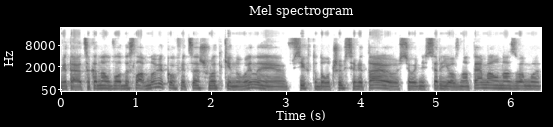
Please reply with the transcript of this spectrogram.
Вітаю, це канал Владислав Новіков, і це швидкі новини. Всі, хто долучився, вітаю. Сьогодні серйозна тема у нас з вами.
